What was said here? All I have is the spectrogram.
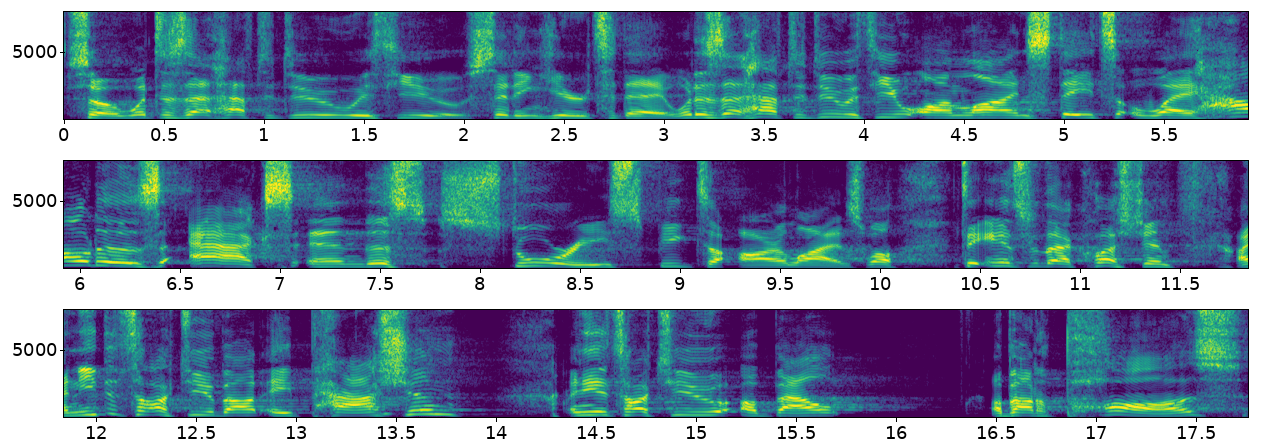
So, what does that have to do with you sitting here today? What does that have to do with you online, states away? How does Acts and this story speak to our lives? Well, to answer that question, I need to talk to you about a passion I need to talk to you about, about a pause,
